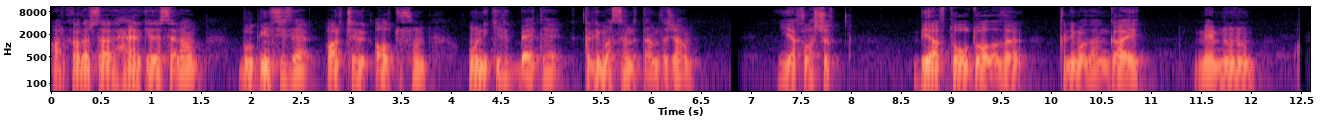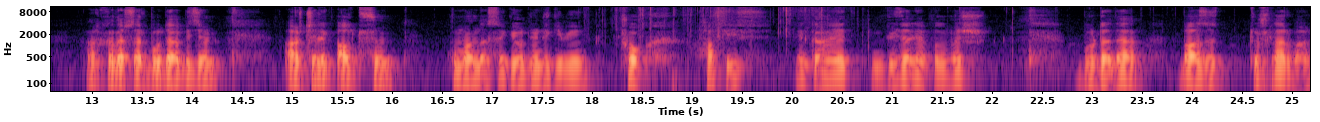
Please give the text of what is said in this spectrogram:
Arkadaşlar herkese selam. Bugün size Arçelik Altus'un 12'lik BT klimasını tanıtacağım. Yaklaşık bir hafta oldu alalı. Klimadan gayet memnunum. Arkadaşlar bu da bizim Arçelik Altus'un kumandası. Gördüğünüz gibi çok hafif ve gayet güzel yapılmış. Burada da bazı tuşlar var.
